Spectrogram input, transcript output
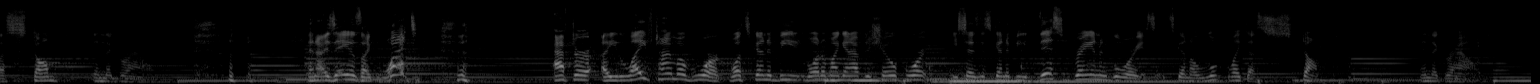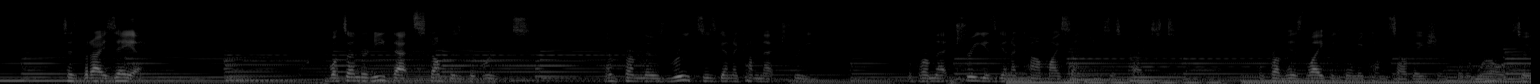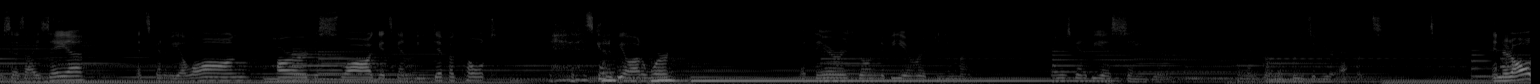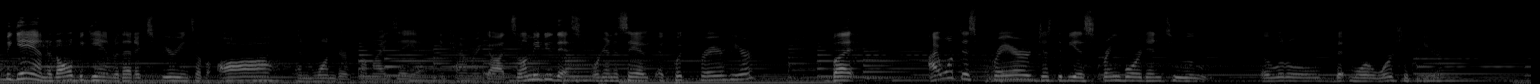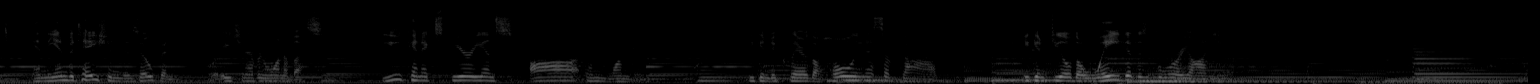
a stump in the ground. and Isaiah's like, What? After a lifetime of work, what's going to be, what am I going to have to show for it? He says it's going to be this grand and glorious. It's going to look like a stump in the ground. Says, But Isaiah, what's underneath that stump is the roots. And from those roots is going to come that tree. And from that tree is going to come my son, Jesus Christ. And from his life is going to come salvation for the world. So he says, Isaiah, it's going to be a long, hard slog. It's going to be difficult. it's going to be a lot of work. But there is going to be a Redeemer. There's going to be a Savior coming from the fruits of your efforts. And it all began, it all began with that experience of awe and wonder from Isaiah God. So let me do this. We're going to say a, a quick prayer here, but I want this prayer just to be a springboard into a little bit more worship here. And the invitation is open for each and every one of us. You can experience awe and wonder. You can declare the holiness of God. You can feel the weight of His glory on you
